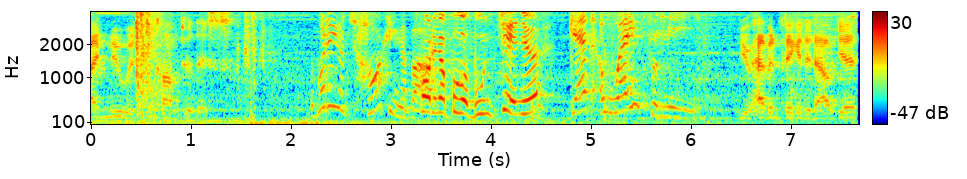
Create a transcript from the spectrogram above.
I knew it would come to this. What are you talking about? Kau dengan perut buncitnya. Get away from me. You haven't figured it out yet?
